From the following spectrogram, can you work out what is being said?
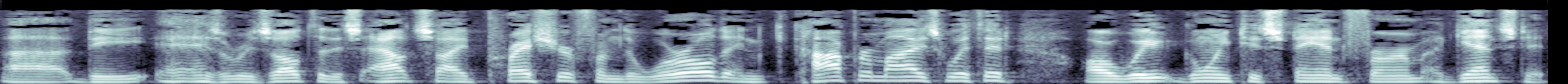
uh, the, as a result of this outside pressure from the world and compromise with it, are we going to stand firm against it?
